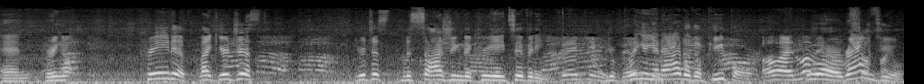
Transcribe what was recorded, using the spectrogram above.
and bring up creative. Like you're just you're just massaging the creativity. Thank you. You're thank bringing you. it out of the people. Oh, I love who it. are so around fun. you.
